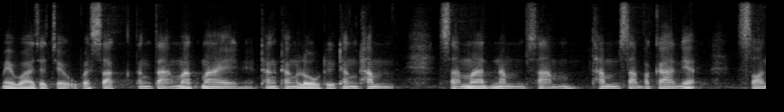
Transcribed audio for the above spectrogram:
ไม่ว่าจะเจออุปสรรคต่างๆ มากมายทั้งทางโลกหรือทางธรรม สามารถนำสามธรรมสามประการนี้สอน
